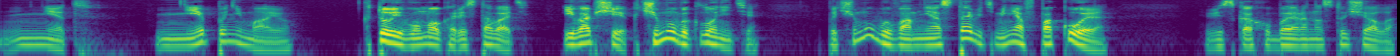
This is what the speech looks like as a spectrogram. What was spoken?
Нет, не понимаю. Кто его мог арестовать? И вообще, к чему вы клоните? Почему бы вам не оставить меня в покое? В висках у Байрона стучало.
